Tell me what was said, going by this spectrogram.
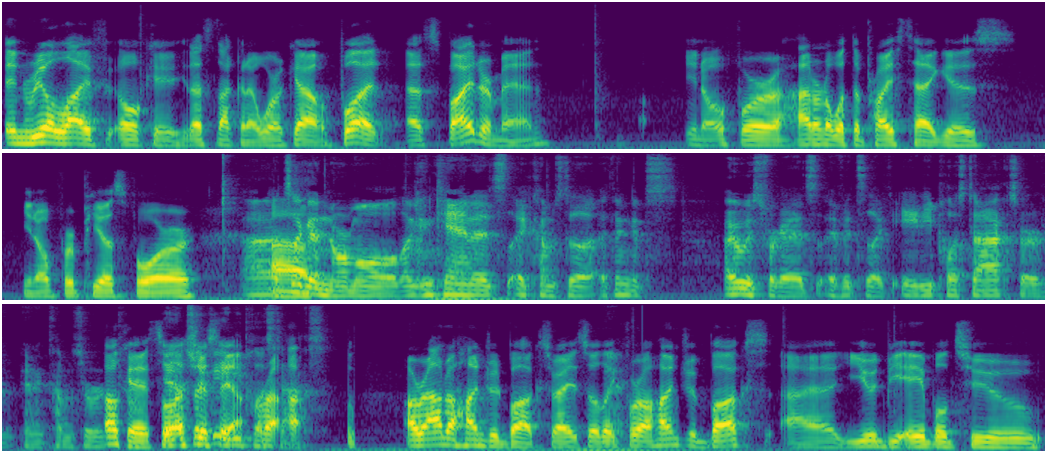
in real life, okay, that's not going to work out. But as Spider-Man, you know, for I don't know what the price tag is, you know, for PS4. Uh, it's Uh, like a normal, like in Canada, it's, it comes to. I think it's. I always forget it's, if it's like 80 plus tax or and it comes to. Okay, so yeah, let's it's like just say 80 plus tax. around a hundred bucks, right? So like Yeah. for a hundred bucks, uh, you'd be able to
